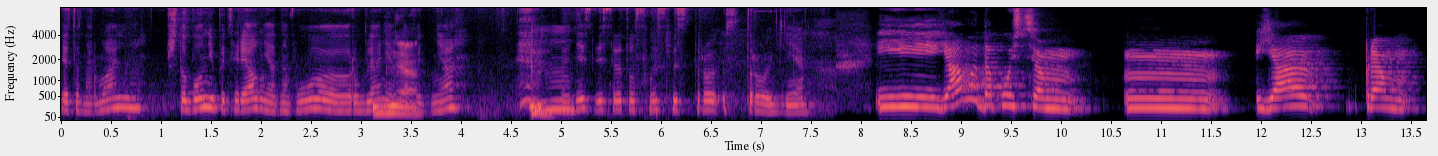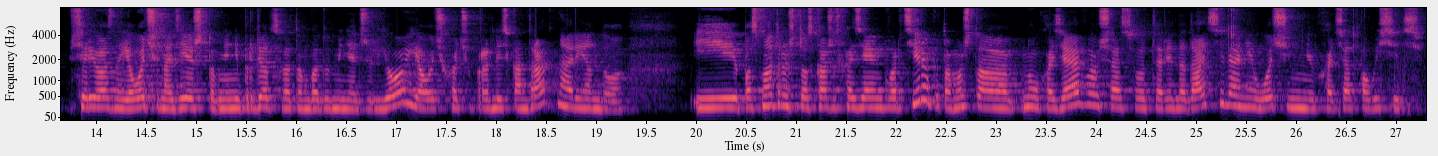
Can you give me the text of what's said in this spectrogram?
это нормально, чтобы он не потерял ни одного рубля, ни дня. одного дня. Они здесь в этом смысле строгие. И я вот, допустим, я прям серьезно, я очень надеюсь, что мне не придется в этом году менять жилье. Я очень хочу продлить контракт на аренду. И посмотрим, что скажет хозяин квартиры, потому что, ну, хозяева сейчас вот арендодатели, они очень хотят повысить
